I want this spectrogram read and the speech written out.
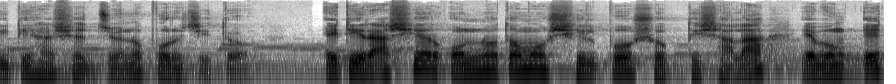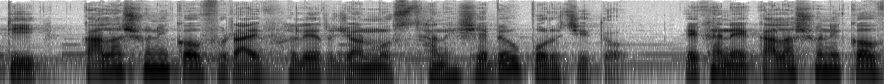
ইতিহাসের জন্য পরিচিত। এটি রাশিয়ার অন্যতম শিল্প শক্তিশালা এবং এটি কালাশনিকভ রাইফেলের জন্মস্থান হিসেবেও পরিচিত। এখানে কালাশনিকভ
